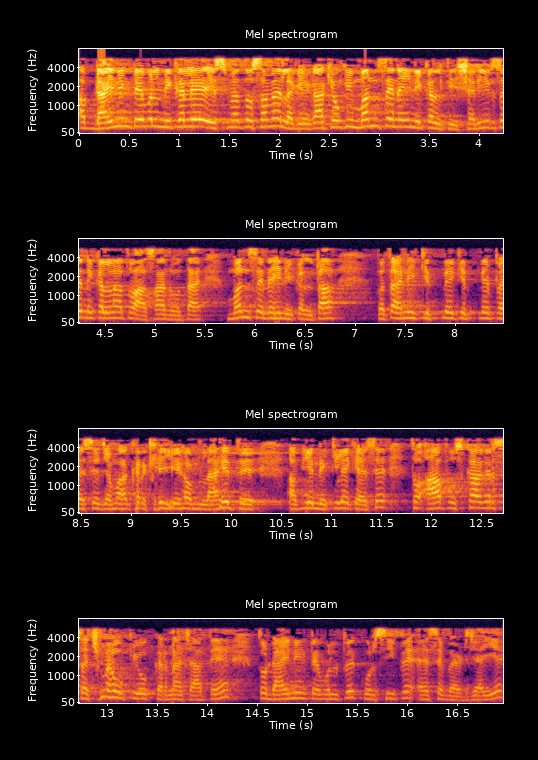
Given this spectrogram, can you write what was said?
अब डाइनिंग टेबल निकले, इसमें तो समय लगेगा, क्योंकि मन से नहीं निकलती। शरीर से निकलना तो आसान होता है, मन से नहीं निकलता। पता नहीं कितने कितने पैसे जमा करके ये हम लाए थे, अब ये निकले कैसे? तो आप उसका अगर सच में उपयोग करना चाहते हैं तो डाइनिंग टेबल पे, कुर्सी पे ऐसे बैठ जाइए,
